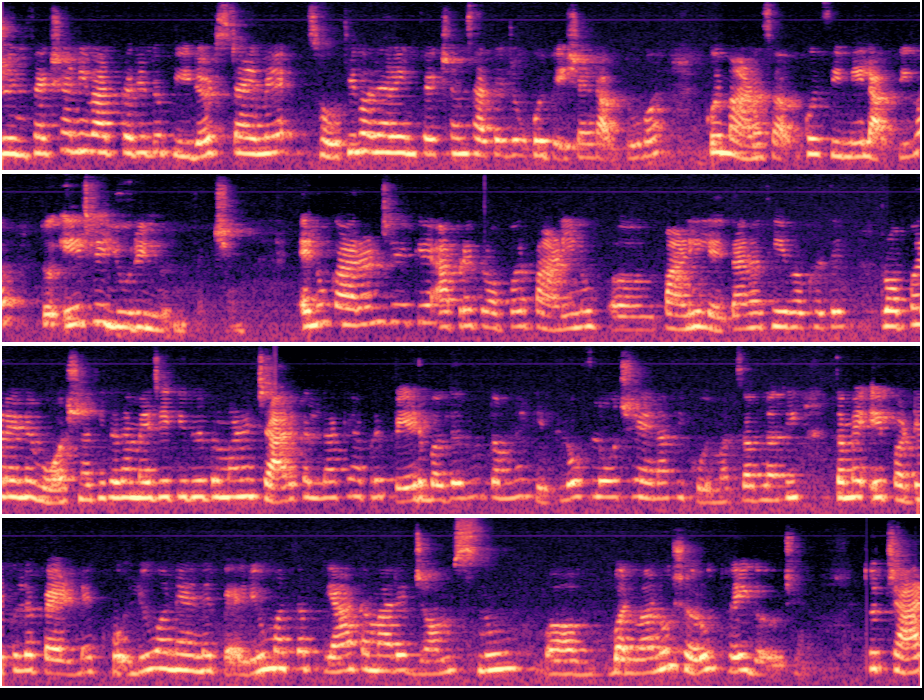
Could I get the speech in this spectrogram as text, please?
જો ઇન્ફેક્શનની વાત કરીએ તો પીરિયડ્સ ટાઈમે સૌથી વધારે ઇન્ફેક્શન સાથે જો કોઈ પેશન્ટ આવતું હોય, કોઈ માણસ કોઈ ફિમેલ આવતી હોય, તો એ છે યુરિનનું ઇન્ફેક્શન એનું કારણ છે કે આપણે પ્રોપર પાણીનું પાણી લેતા નથી એ વખતે પ્રોપર એને વોશ નથી કરતા મેં જે કીધું એ પ્રમાણે ચાર કલાકે આપણે પેડ બદલવું, તમને કેટલો ફ્લો છે એનાથી કોઈ મતલબ નથી. તમે એ પર્ટિક્યુલર પેડને ખોલ્યું અને એને પહેર્યું, મતલબ ત્યાં તમારે જમ્સનું બનવાનું શરૂ થઈ ગયું છે. તો ચાર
